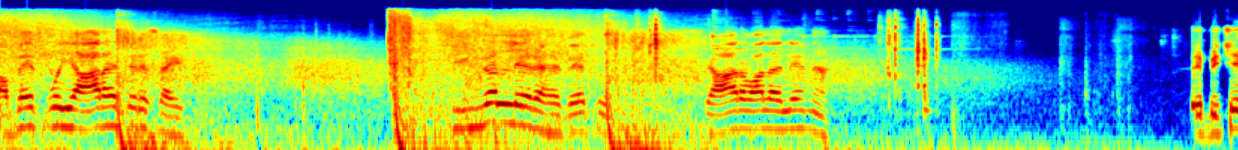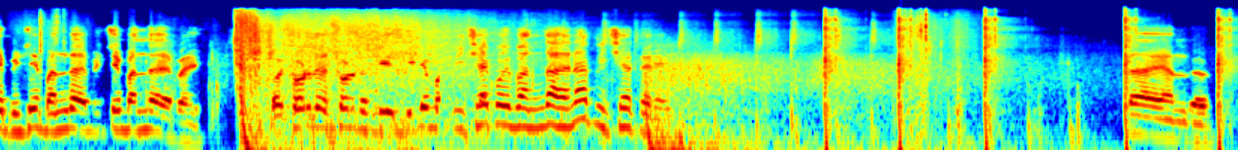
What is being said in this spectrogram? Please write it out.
अबे कोई आ रहा है तेरे साइड। सिंगल ले रहा है बे तू। चार वाला लेना पीछे पीछे बंदा है पीछे बंदा है भाई। और छोड़ दे छोड़ दे पीछे पीछे कोई बंदा है ना पीछे तेरे। है अंदर।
